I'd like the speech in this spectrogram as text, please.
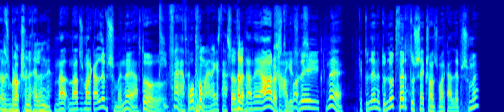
να τους μπρώξουν θέλανε. να, να τους μαρκαλέψουμε, ναι, αυτό. Τι φά, από όπου μαλάκα στα σόδρα. Ήταν άρρωστοι και Χαμός. του λέει, ναι. Και του λένε του Λότ φέρ τους έξω να τους μαρκαλέψουμε.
